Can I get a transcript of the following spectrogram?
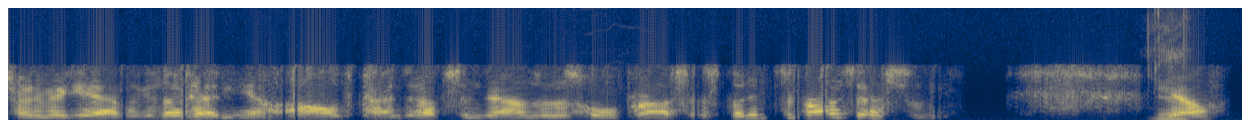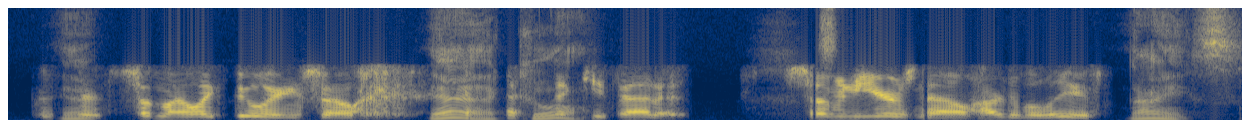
try to make it happen. Because I've had you know all kinds of ups and downs with this whole process, but it's a process. And, Yeah. You know, Yeah. it's something I like doing, so Yeah, cool, keep at it. Seven years now, hard to believe. nice.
